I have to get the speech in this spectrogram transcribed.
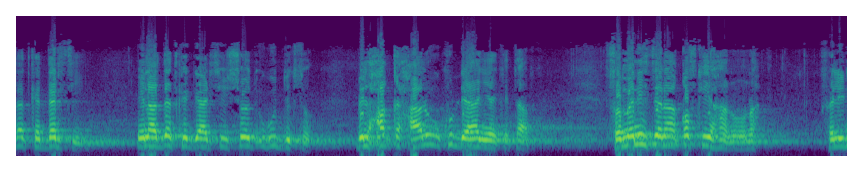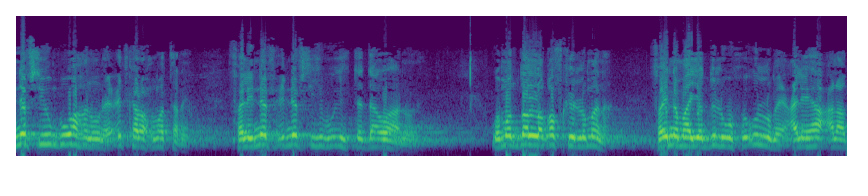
Dadka dartii inaad dadka gaadhsiisood ugu digto bilxaqi xaalo uu ku dheehan yahay kitaabka. Faman ihtanaa qofkii hanuuna. Falinafsihi unbuu u hanuunay cid kale waxuma taray falinafci nafsihi buu ihtadaa u hanuunay. Waman dalla qofkii lumana fa inamaa yadilu wuxuu u lumay calayha calaa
